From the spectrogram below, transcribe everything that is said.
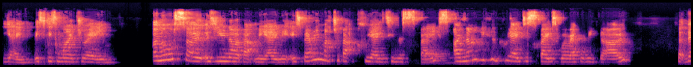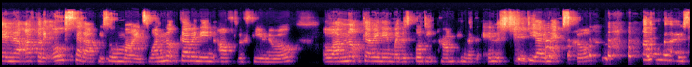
yay, this is my dream. And also, as you know about me, Amy, it's very much about creating a space. I know we can create a space wherever we go, but then I've got it all set up, it's all mine. So I'm not going in after a funeral, or I'm not going in where there's body pump in the, in the studio next door. all of those.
